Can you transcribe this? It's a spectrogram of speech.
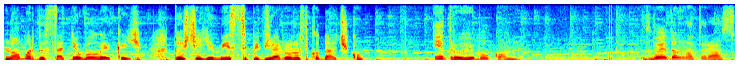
Номер достатньо великий. Тут ще є місце під яру розкладачку. І другий балкон з видом на терасу.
